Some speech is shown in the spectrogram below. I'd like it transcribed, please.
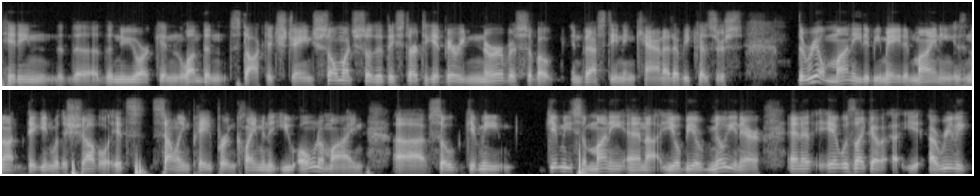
hitting the, the, the, New York and London stock exchange, so much so that they start to get very nervous about investing in Canada because there's the real money to be made in mining is not digging with a shovel; it's selling paper and claiming that you own a mine. Uh, so give me give me some money and uh, you'll be a millionaire. And it, it was like a a really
